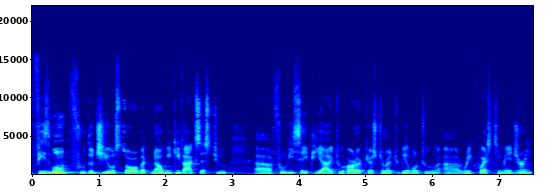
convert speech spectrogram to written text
feasible through the GeoStore, but now we give access to uh, through this API to our customer to be able to uh, request imagery.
